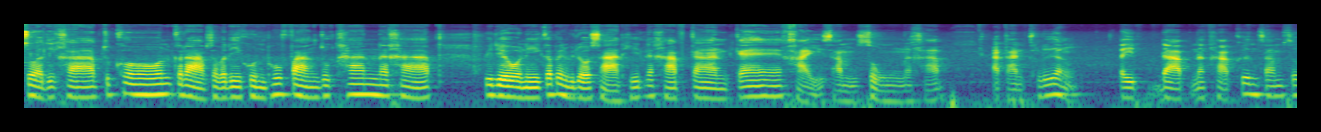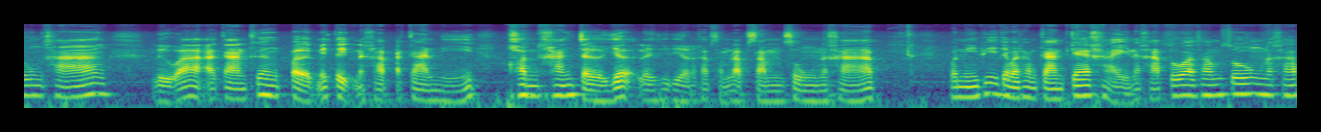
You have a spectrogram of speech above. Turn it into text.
สวัสดีครับ ทุกคนกราบสวัสดีคุณผู้ฟังทุกท่านนะครับ วิดีโอนี้ก็เป็นวิดีโอสาธิตนะครับ การแก้ไขซัมซุงนะครับ อาการเครื่องติดดับนะครับ ขึ้นซัมซุงค้าง หรือว่าอาการเครื่องเปิดไม่ติดนะครับ อาการนี้ค่อนข้างเจอเยอะเลยทีเดียวนะครับสำหรับซัมซุงนะครับ วันนี้พี่จะมาทำการแก้ไขนะครับ ตัวซัมซุงนะครับ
